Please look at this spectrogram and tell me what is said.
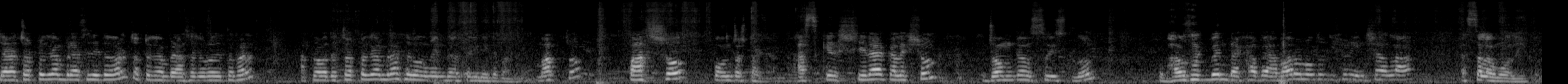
যারা চট্টগ্রাম ব্রাঞ্চে যেতে পারেন, চট্টগ্রাম ব্রাঞ্চে চলে যেতে পারেন। আপনারা আমাদের চট্টগ্রাম ব্রাঞ্চ এবং মেন ব্রাঞ্চ থেকে নিতে পারবেন। মাত্র পাঁচশো পঞ্চাশ টাকা। আজকের সেরা কালেকশন জমজম সুইস লোন। ভালো থাকবেন দেখা হবে আবারও নতুন কিছু ইনশাআল্লাহ আসসালামু আলাইকুম।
